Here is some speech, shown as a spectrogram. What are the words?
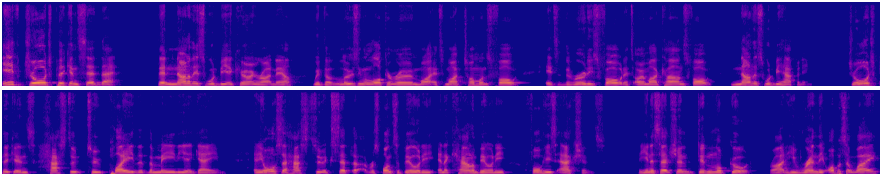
If George Pickens said that, then none of this would be occurring right now with the losing the locker room. It's Mike Tomlin's fault. It's the Rooney's fault. It's Omar Khan's fault. None of this would be happening. George Pickens has to, to play the, the media game. And he also has to accept responsibility and accountability for his actions. The interception didn't look good, right? He ran the opposite way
